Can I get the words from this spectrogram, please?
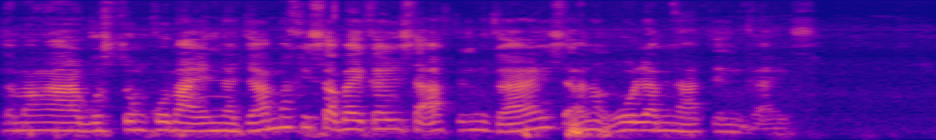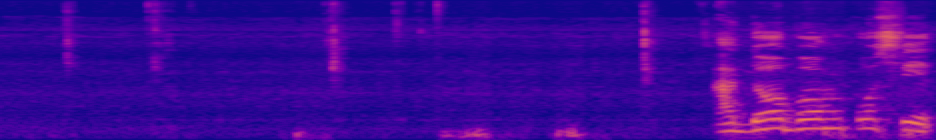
Sa mga gustong kumain na dyan, makisabay kayo sa akin guys. Anong ulam natin guys? Adobong pusit.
